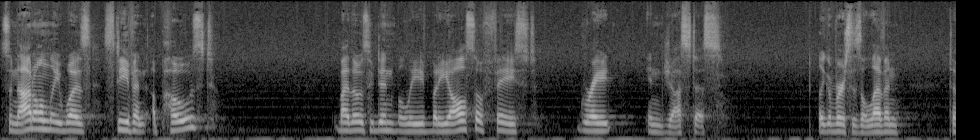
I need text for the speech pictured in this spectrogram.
So not only was Stephen opposed by those who didn't believe, but he also faced great injustice. Look at verses 11 to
